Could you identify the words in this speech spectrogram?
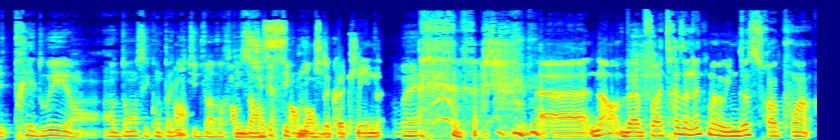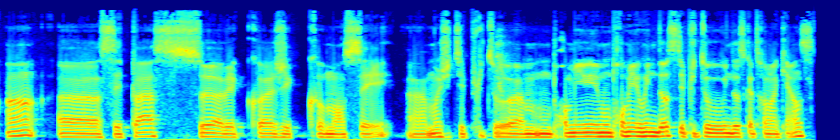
t'es très doué en, danse et compagnie, tu devais avoir tes super techniques. En danse de Kotlin. Ouais. euh, non, bah pour être très honnête, moi Windows 3.1, euh, c'est pas ce avec quoi j'ai commencé. Euh, moi j'étais plutôt euh, mon premier mon premier Windows c'était plutôt Windows 95.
